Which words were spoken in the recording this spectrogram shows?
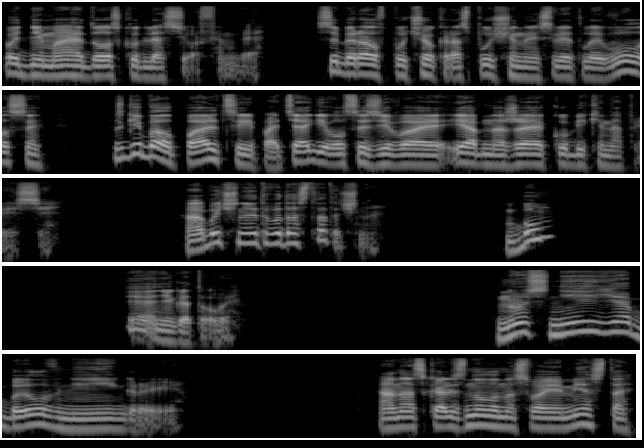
поднимая доску для серфинга, собирал в пучок распущенные светлые волосы, сгибал пальцы и подтягивался, зевая и обнажая кубики на прессе. Обычно этого достаточно. Бум! И они готовы. Но с ней я был вне игры. Она скользнула на свое место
